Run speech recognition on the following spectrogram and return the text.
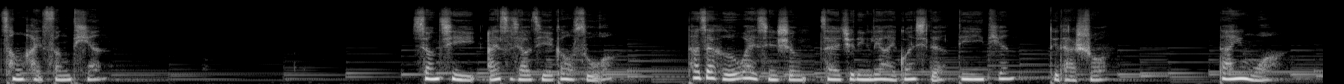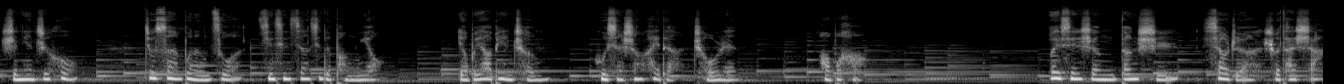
沧海桑田。想起 S 小姐告诉我，她在和 Y 先生在确定恋爱关系的第一天，对他说：“答应我，十年之后，就算不能做惺惺相惜的朋友，也不要变成互相伤害的仇人，好不好外先生当时笑着说他傻。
